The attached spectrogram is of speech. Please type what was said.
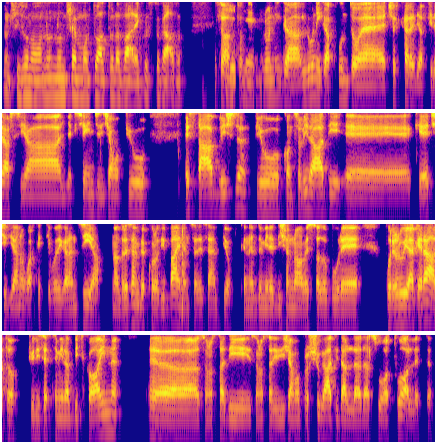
non, sono, non, non, c'è molto altro da fare in questo caso. Esatto, e... l'unica, l'unica, appunto è cercare di affidarsi agli exchange diciamo più established, più consolidati e che ci diano qualche tipo di garanzia. Un altro esempio è quello di Binance, ad esempio, che nel 2019 è stato pure, pure lui hackerato, più di 7000 bitcoin eh, sono stati, sono stati diciamo prosciugati dal, dal suo hot wallet.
